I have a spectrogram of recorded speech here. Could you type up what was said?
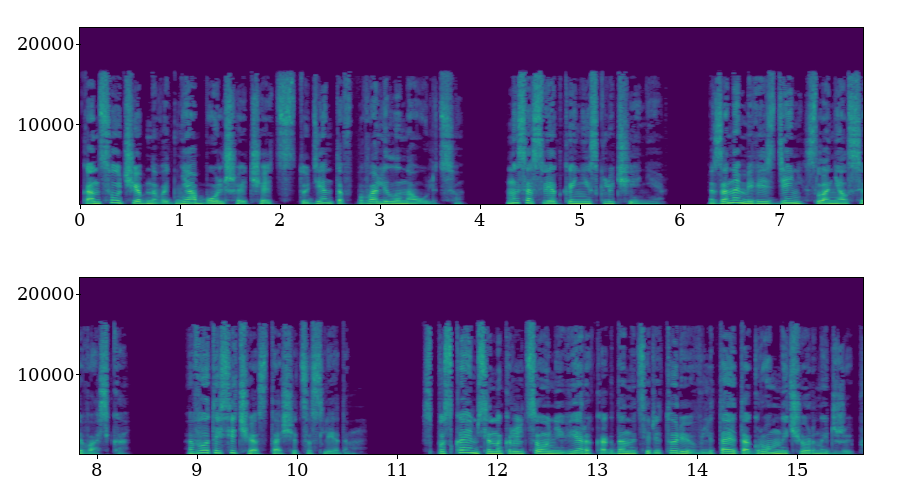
К концу учебного дня большая часть студентов повалила на улицу. Мы со Светкой не исключение. За нами весь день слонялся Васька. Вот и сейчас тащится следом. Спускаемся на крыльцо универа, когда на территорию влетает огромный черный джип.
